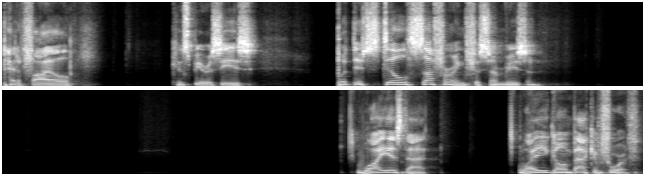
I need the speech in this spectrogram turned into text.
pedophile conspiracies, but they're still suffering for some reason. Why is that? Why are you going back and forth?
